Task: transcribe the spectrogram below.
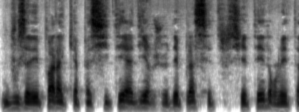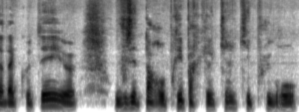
vous n'avez pas la capacité à dire je déplace cette société dans l'état d'à côté euh, où vous n'êtes pas repris par quelqu'un qui est plus gros.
